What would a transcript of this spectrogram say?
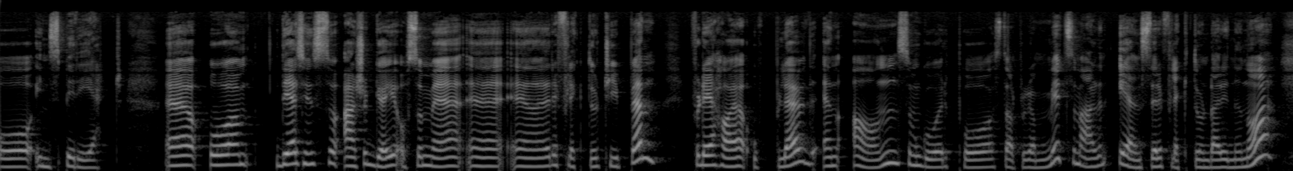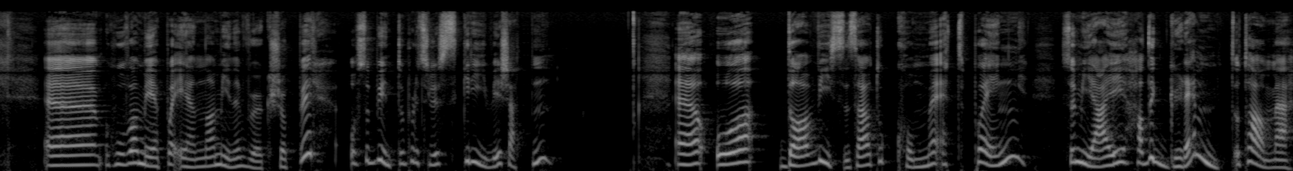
og inspirert. Eh, og det jeg syns er så gøy også med eh, reflektortypen, for det har jeg opplevd en annen som går på startprogrammet mitt, som er den eneste reflektoren der inne nå. Eh, hun var med på en av mine workshoper, og så begynte hun plutselig å skrive i chatten. Eh, og da viste det seg at hun kom med et poeng som jeg hadde glemt å ta med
